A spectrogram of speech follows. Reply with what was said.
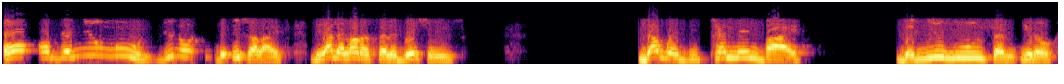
Or of the new moon. Do you know the Israelites? They had a lot of celebrations that were determined by the new moons and you know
